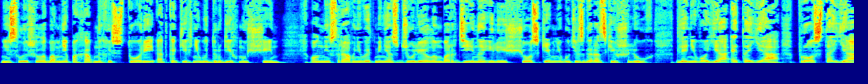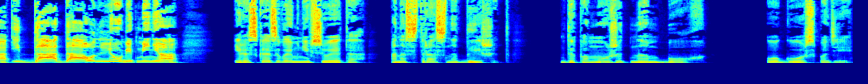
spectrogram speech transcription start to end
не слышал обо мне похабных историй от каких-нибудь других мужчин. Он не сравнивает меня с Джулией Ламбордино или еще с кем-нибудь из городских шлюх. Для него я — это я, просто я. И да, да, он любит меня!» И рассказывая мне все это, она страстно дышит. «Да поможет нам Бог!» «О, Господи!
